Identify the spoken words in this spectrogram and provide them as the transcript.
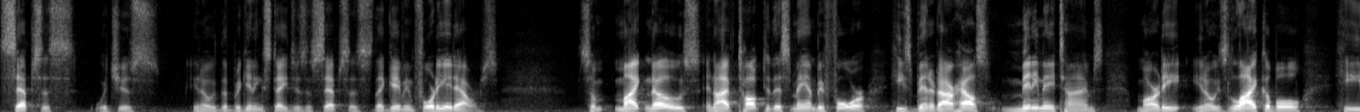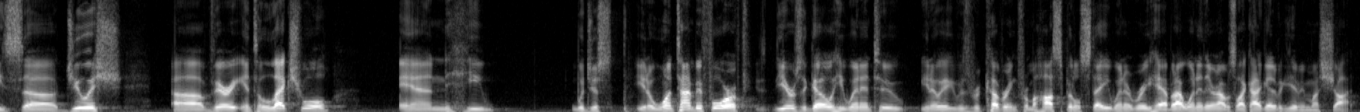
sepsis, which is you know the beginning stages of sepsis. They gave him 48 hours. So Mike knows, and I've talked to this man before. He's been at our house many, many times. Marty, you know, he's likable. He's uh, Jewish, uh, very intellectual, and he would just, you know, one time before, years ago, he went into, you know, he was recovering from a hospital stay, He went in rehab. I went in there and I was like, I got to give him my shot.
